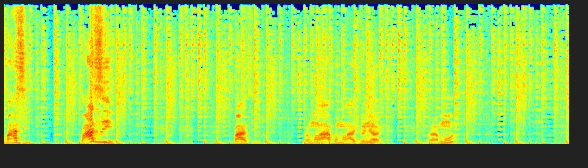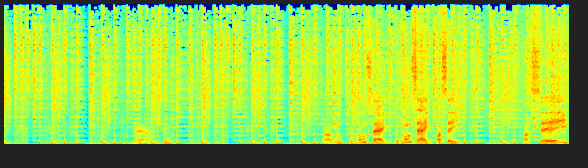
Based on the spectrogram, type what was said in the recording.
Quase! Quase! Quase. Vamos lá, vamos lá, Júnior. Vamos. Desce. Vamos, tu consegue, tu consegue, passei. Passei.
